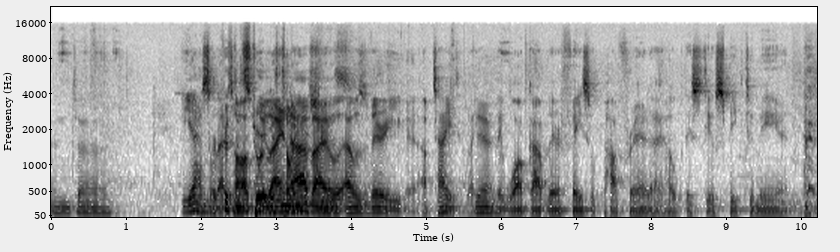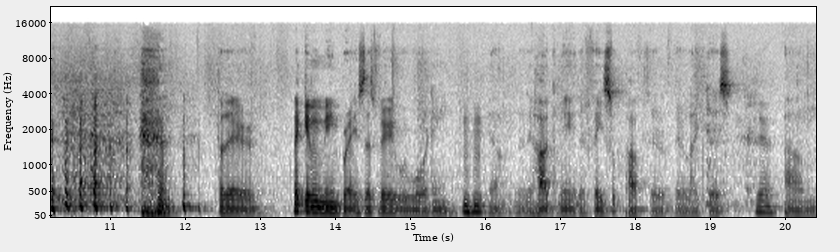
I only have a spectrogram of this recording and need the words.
And uh, Yeah, so that Kristen talk Stewart we lined up, I, was- I was very uh, uptight. Like Yeah. they walk up, their face will pop red. I hope they still speak to me, and but they're they're giving me embrace. That's very rewarding. mhm, You know, they hug me, their face will pop. They're they're like this. yeah, Um,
